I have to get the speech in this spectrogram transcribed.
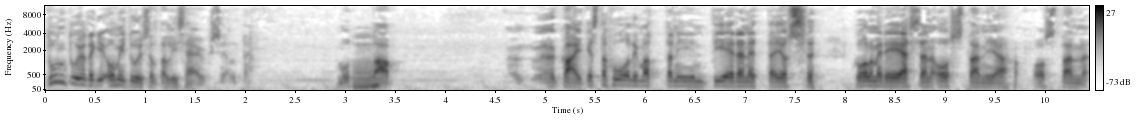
tuntuu jotenkin omituiselta lisäykseltä, mutta mm. kaikesta huolimatta niin tiedän, että jos 3DSn ostan ja ostan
